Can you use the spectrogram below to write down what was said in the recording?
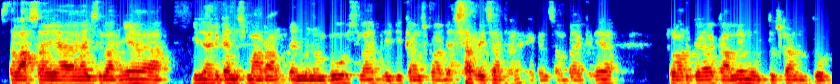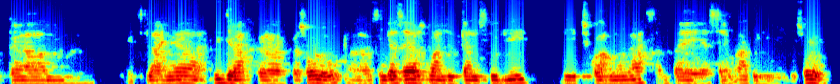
setelah saya istilahnya dilahirkan di Semarang dan menempuh istilah pendidikan sekolah dasar di sana ya kan? Sampai akhirnya keluarga kami memutuskan untuk um, istilahnya hijrah ke, ke Solo uh, sehingga saya harus melanjutkan studi di sekolah menengah sampai SMA di, di Solo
